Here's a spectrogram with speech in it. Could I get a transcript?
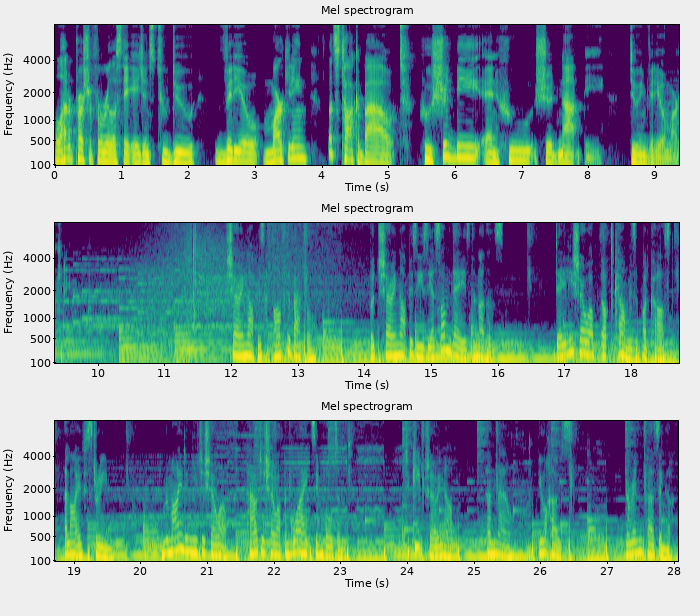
a lot of pressure for real estate agents to do video marketing. Let's talk about who should be and who should not be doing video marketing. Showing up is half the battle, but showing up is easier some days than others. DailyShowUp.com is a podcast, a live stream, reminding you to show up, how to show up, and why it's important to keep showing up. And now, your host, Darren Persinger.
